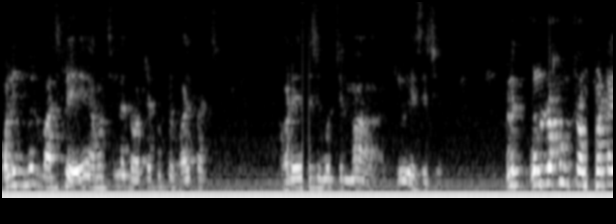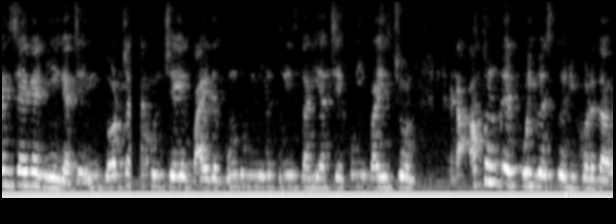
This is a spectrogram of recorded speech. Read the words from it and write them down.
কলিং বেল বাজলে আমার ছেলে দরজা ভয় পাচ্ছে। ঘরে এসে বলছে, মা, কেউ এসেছে। মানে কোন রকম ট্রমাটাইজ জায়গায় নিয়ে গেছে। এই দরজা খুলছে, বাইরে বন্দুক নিয়ে পুলিশ দাঁড়িয়ে আছে, কুড়ি বাইশ জন, একটা আতঙ্কের পরিবেশ তৈরি করে দাও।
